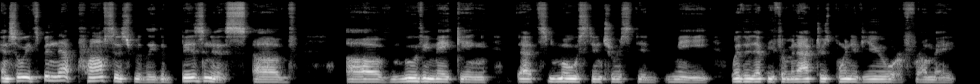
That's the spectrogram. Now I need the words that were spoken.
And so it's been that process, really, the business of of movie making that's most interested me, whether that be from an actor's point of view or from a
